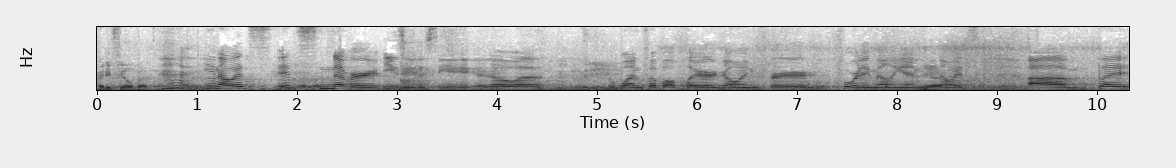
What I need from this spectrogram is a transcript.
How do you feel about that? you know, it's it's never easy to see, you know, uh, one football player going for 40 million. Yeah. You know, it's, um, but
